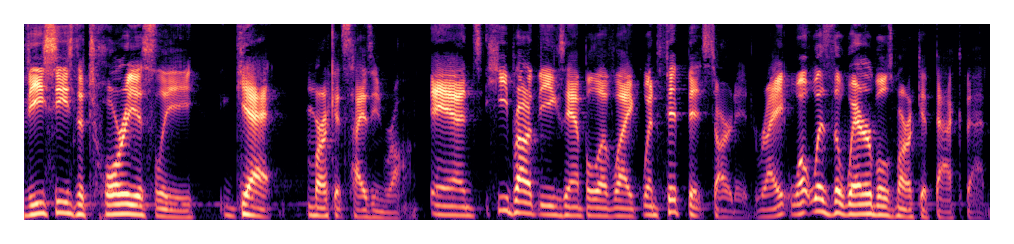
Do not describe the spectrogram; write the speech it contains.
VCs notoriously get market sizing wrong. And he brought up the example of like when Fitbit started, right? What was the wearables market back then?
